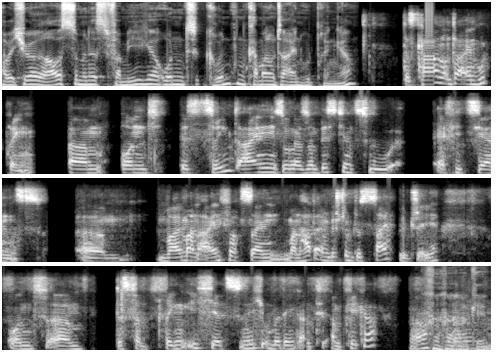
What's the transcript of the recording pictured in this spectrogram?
Aber ich höre raus, zumindest Familie und Gründen kann man unter einen Hut bringen, ja? Das kann man unter einen Hut bringen. Ähm, und es zwingt einen sogar so ein bisschen zu Effizienz, ähm, weil man einfach sein, man hat ein bestimmtes Zeitbudget und ähm, das verbringe ich jetzt nicht unbedingt am, am Kicker. Ja. okay.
